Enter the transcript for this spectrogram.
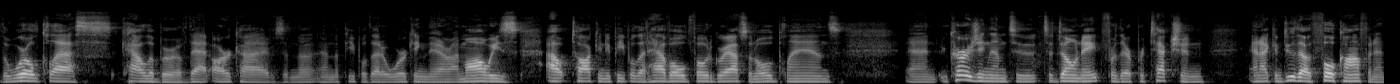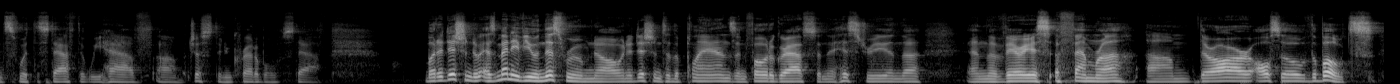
the world class caliber of that archives and the, and the people that are working there. I'm always out talking to people that have old photographs and old plans and encouraging them to, to donate for their protection. And I can do that with full confidence with the staff that we have, um, just an incredible staff. But addition to, as many of you in this room know, in addition to the plans and photographs and the history and the, and the various ephemera, um, there are also the boats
